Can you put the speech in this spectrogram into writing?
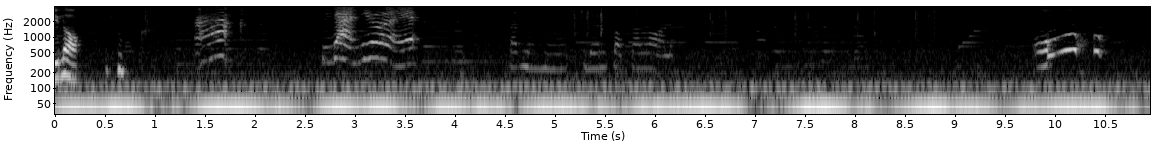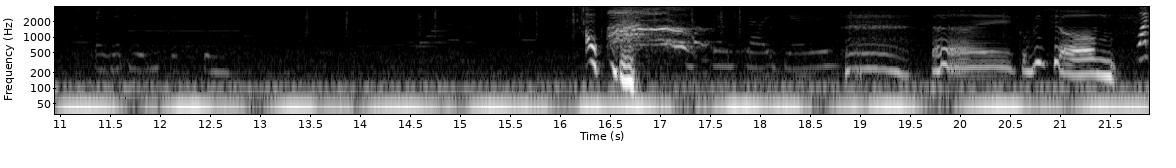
ผีหลอก อะที่ด่านที่เท่าไหร่อะแป๊บหนึงเดินตกตลอดเลย โอ้โหไอเฮดยูนี่เก็บคุณเอาเดินตายอีกแล้วเฮ้ยคุณผู้ชม วัด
